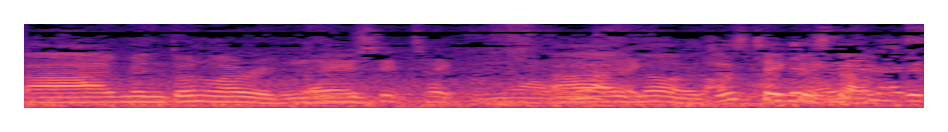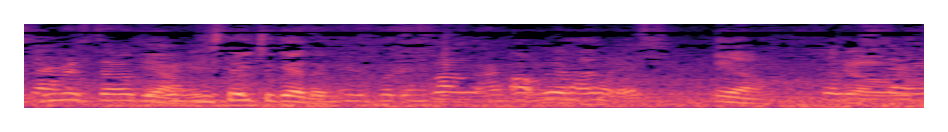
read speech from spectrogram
I mean, don't worry. The more you said take, the more I know. Just take your stuff. Yeah, you stay together. Oh, we're homeless. Yeah. So we stay,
